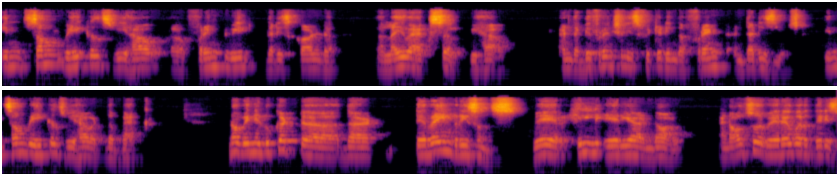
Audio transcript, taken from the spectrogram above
in some vehicles, we have a front wheel that is called a live axle. We have, and the differential is fitted in the front, and that is used. In some vehicles, we have at the back. Now, when you look at uh, the terrain reasons, where hill area and all, and also wherever there is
